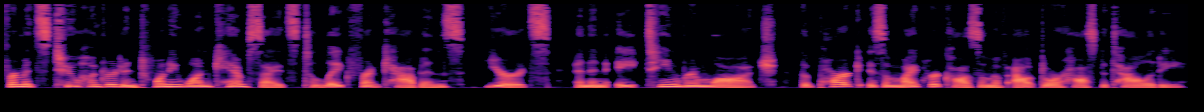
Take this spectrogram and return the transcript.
From its 221 campsites to lakefront cabins, yurts, and an 18-room lodge, the park is a microcosm of outdoor hospitality.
